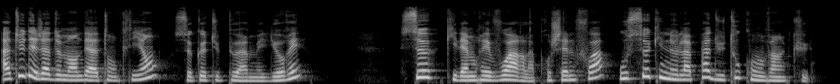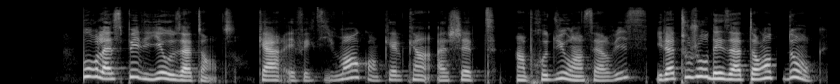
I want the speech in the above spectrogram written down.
As-tu déjà demandé à ton client ce que tu peux améliorer? Ce qu'il aimerait voir la prochaine fois ou ce qui ne l'a pas du tout convaincu? Pour l'aspect lié aux attentes. Car effectivement, quand quelqu'un achète un produit ou un service, il a toujours des attentes. Donc,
